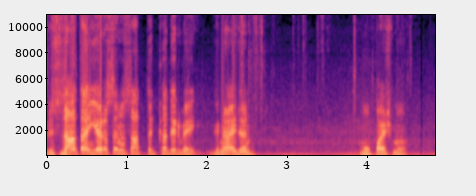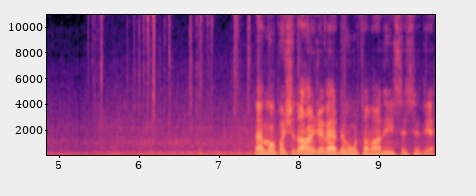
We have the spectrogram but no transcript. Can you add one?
biz zaten yarısını sattık Kadir Bey. Günaydın. Mopaş mı? Ben Mopaş'ı daha önce verdim orta vade hissesi diye.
